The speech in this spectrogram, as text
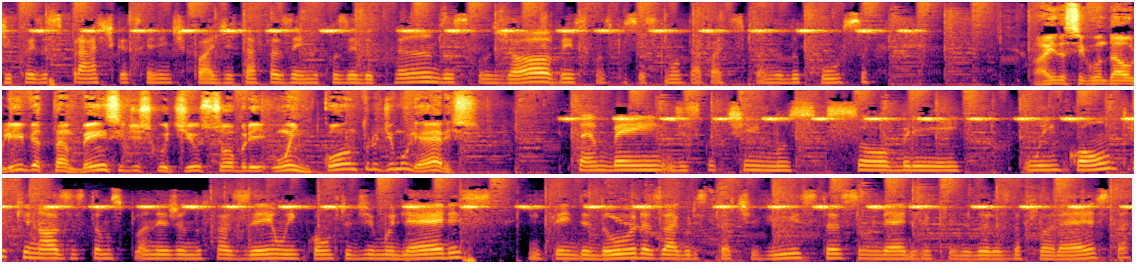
de coisas práticas que a gente pode estar tá fazendo com os educandos, com os jovens, com as pessoas que vão estar tá participando do curso. Ainda segundo a Olivia, também se discutiu sobre um encontro de mulheres. Também discutimos sobre um encontro que nós estamos planejando fazer, um encontro de mulheres empreendedoras agroextrativistas, mulheres empreendedoras da floresta,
